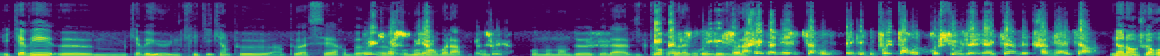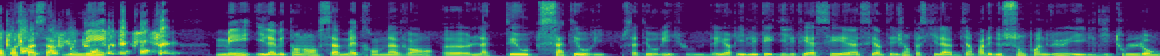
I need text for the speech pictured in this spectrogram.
et qui avait, euh, qui avait eu une critique un peu, un peu acerbe Oui, euh, au moment, voilà, au, moment de, de la victoire de la Coupe de, voilà. Vous ne pouvez pas reprocher aux Américains d'être américains. Non, non, je leur reproche pas ça, reprocher aux mais français. Mais il avait tendance à mettre en avant euh, la théo sa théorie, sa théorie. D'ailleurs, il était, il était assez, assez intelligent parce qu'il a bien parlé de son point de vue et il dit tout le long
